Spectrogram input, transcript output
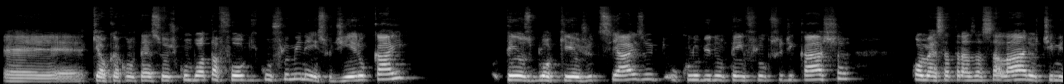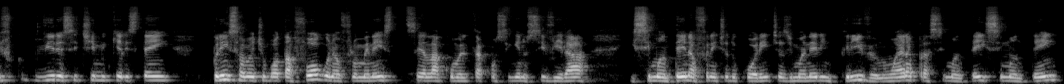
É, que é o que acontece hoje com o Botafogo e com o Fluminense. O dinheiro cai, tem os bloqueios judiciais, o, o clube não tem fluxo de caixa, começa a atrasar salário, o time vira esse time que eles têm, principalmente o Botafogo, né? O Fluminense, sei lá como ele está conseguindo se virar e se mantém na frente do Corinthians de maneira incrível. Não era para se manter e se mantém.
